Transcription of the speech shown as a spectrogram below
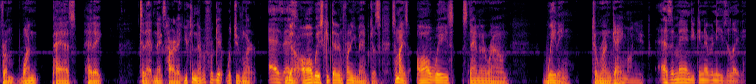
from one past headache to that next heartache. You can never forget what you've learned. as You as gotta always keep that in front of you, man, because somebody's always standing around waiting to run game on you. As a man, you can never need your lady.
